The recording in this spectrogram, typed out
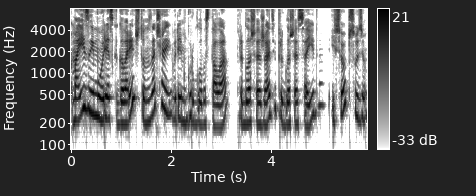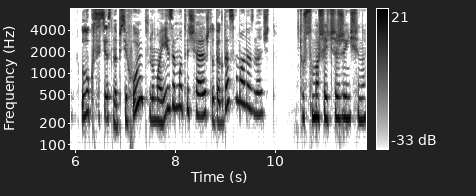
Маиза ему резко говорит, что назначай время круглого стола, приглашай Жади, приглашай Саида, и все обсудим. Лукс, естественно, психует, но Маиза ему отвечает, что тогда сама назначит. Тоже сумасшедшая женщина.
